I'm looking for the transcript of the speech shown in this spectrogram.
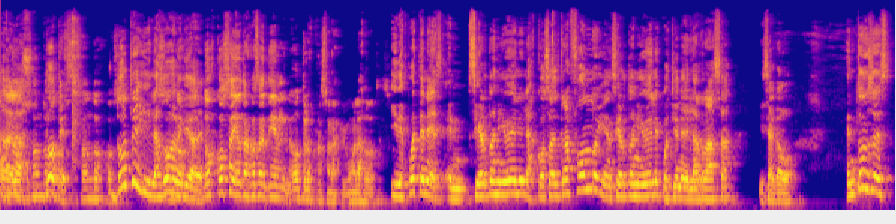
nada, No, las son dos dotes. cosas, son dos cosas. Dotes y las Son dos habilidades. Dos cosas y otras cosas que tienen otros personajes, como las dotes. Y después tenés en ciertos niveles las cosas del trasfondo y en ciertos niveles cuestiones de la raza y se acabó. Entonces,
